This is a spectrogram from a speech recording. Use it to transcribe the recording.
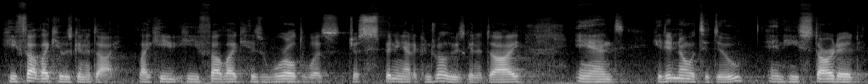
he felt like he was going to die. Like, he, he felt like his world was just spinning out of control. He was going to die. And he didn't know what to do. And he started,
